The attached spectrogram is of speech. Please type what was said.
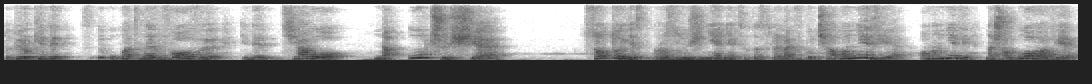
dopiero kiedy układ nerwowy, kiedy ciało nauczy się, co to jest rozluźnienie, co to jest relaks, bo ciało nie wie, ono nie wie, nasza głowa wie,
